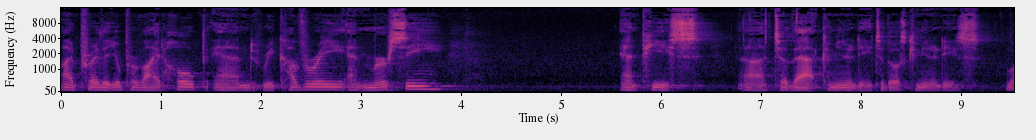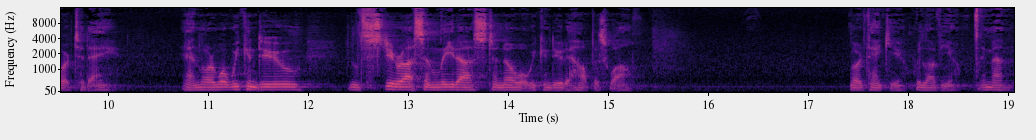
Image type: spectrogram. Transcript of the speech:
I pray that you'll provide hope and recovery and mercy and peace uh, to that community, to those communities, Lord, today. And Lord, what we can do, steer us and lead us to know what we can do to help as well. Lord, thank you. We love you. Amen.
